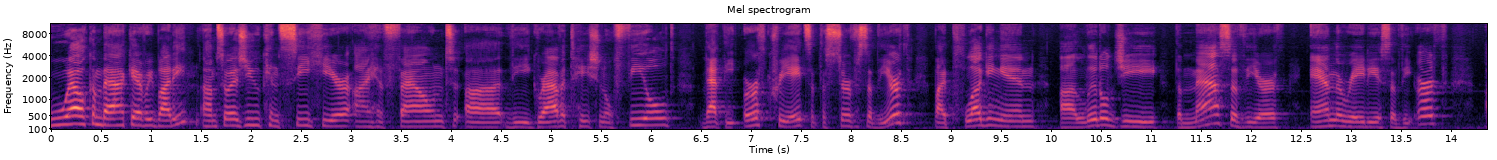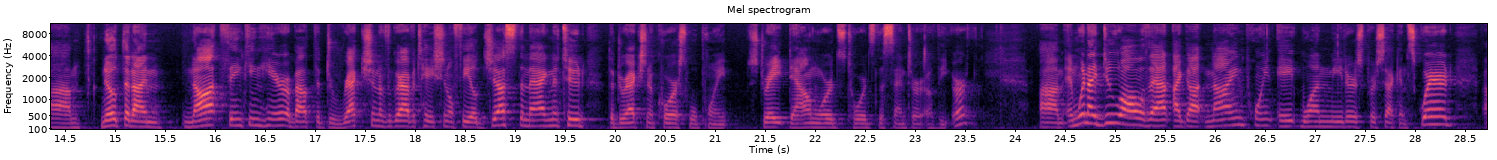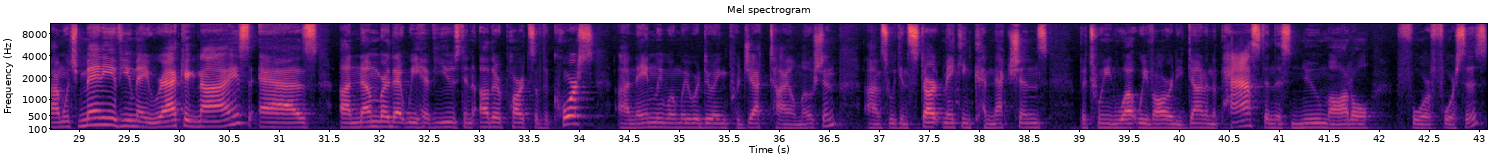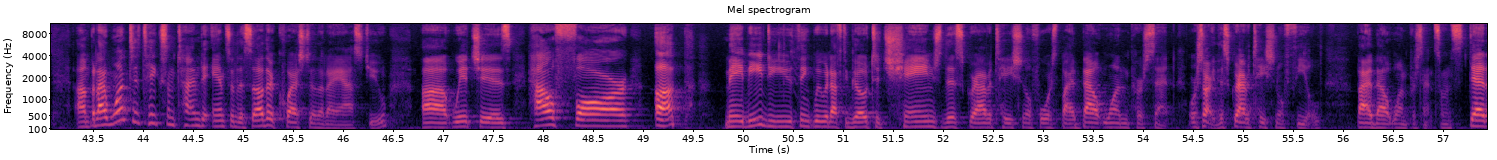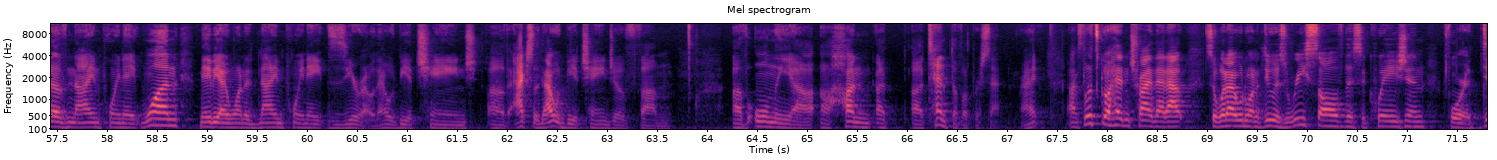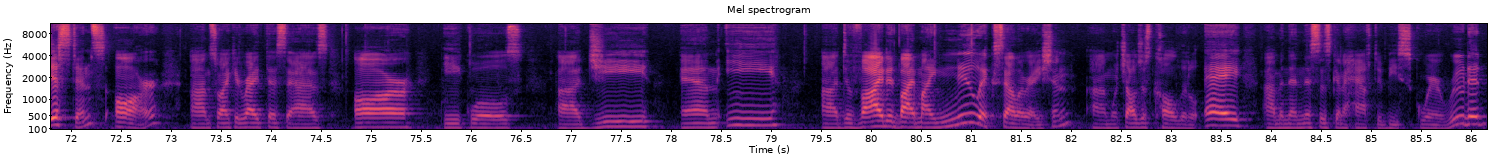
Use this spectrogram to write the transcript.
Welcome back, everybody. Um, so as you can see here, I have found uh, the gravitational field that the Earth creates at the surface of the Earth by plugging in uh, little g, the mass of the Earth, and the radius of the Earth. Um, note that I'm not thinking here about the direction of the gravitational field, just the magnitude. The direction, of course, will point straight downwards towards the center of the Earth. Um, and when I do all of that, I got 9.81 meters per second squared, um, which many of you may recognize as a number that we have used in other parts of the course, uh, namely when we were doing projectile motion. Um, so we can start making connections between what we've already done in the past and this new model for forces. Um, but I want to take some time to answer this other question that I asked you, uh, which is how far up maybe do you think we would have to go to change this gravitational force by about 1%? Or sorry, this gravitational field by about 1%. So instead of 9.81, maybe I wanted 9.80. That would be a change of, actually that would be a change of, um, of only a, a, hun, a, a, tenth of a percent, right? Um, so let's go ahead and try that out. So what I would want to do is resolve this equation for a distance, r. Um, so I could write this as r equals uh, g m e uh, divided by my new acceleration, um, which I'll just call little a, um, and then this is going to have to be square rooted.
